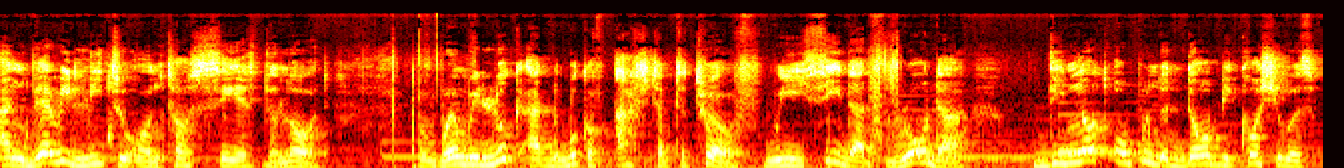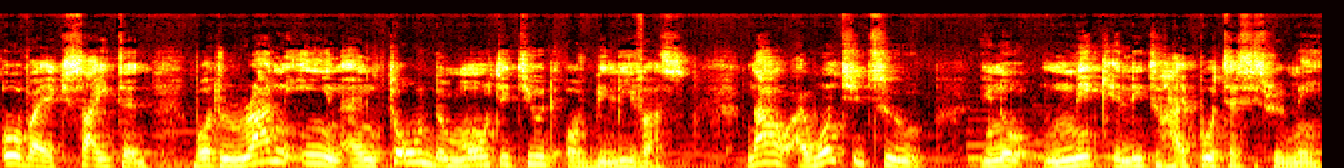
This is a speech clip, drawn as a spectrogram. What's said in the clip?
and very little on thus says the Lord. When we look at the book of Acts, chapter 12, we see that Rhoda did not open the door because she was overexcited, but ran in and told the multitude of believers. Now, I want you to, you know, make a little hypothesis with me.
